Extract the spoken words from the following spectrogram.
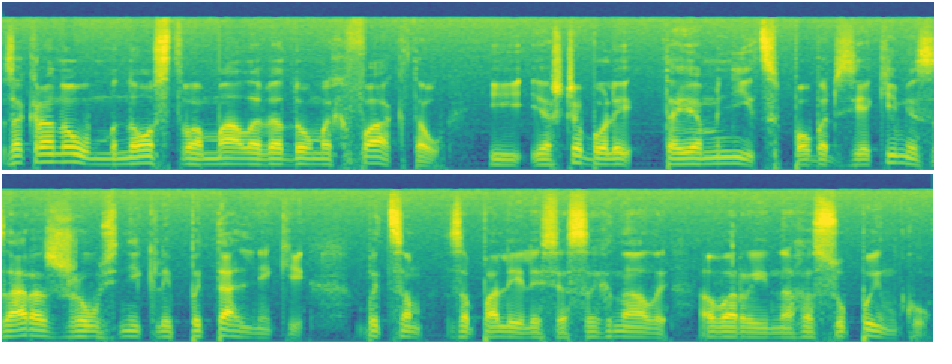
закрануў мноства малавядомых фактаў і яшчэ болей таямніц побач з якімі зараз жа ўзніклі пытальнікі быццам запаліліся сігналы аварыйнага супынку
